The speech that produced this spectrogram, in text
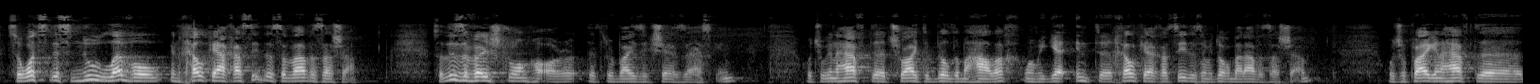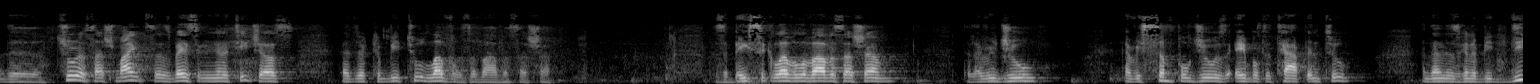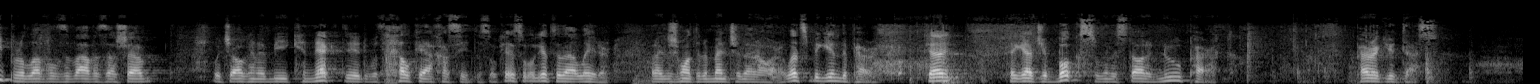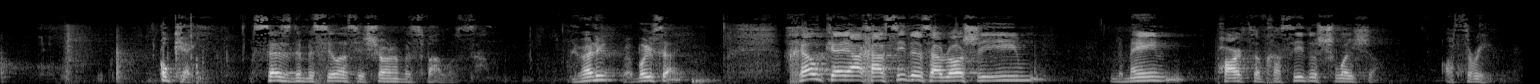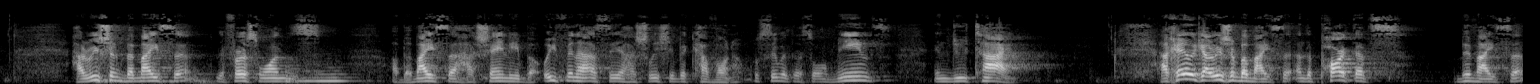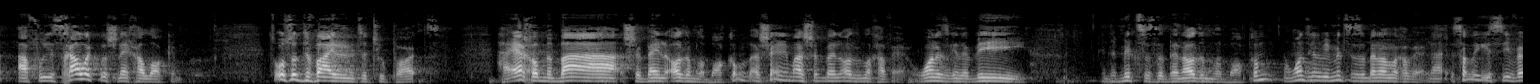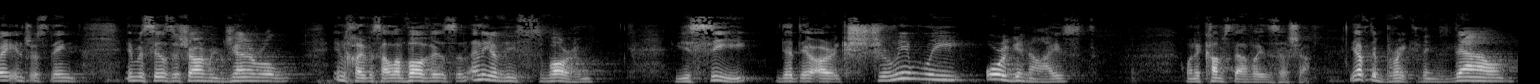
So what's this new level in Chelkei HaChasidus of Avas Hashem? So this is a very strong ha'ara that Rabbi Isaac Sher is asking, which we're going to have to try to build a mahalach when we get into Chelkei HaChasidus and we talk about Avas Hashem which we're probably going to have to, the Tzuras Hashmaitz is basically going to teach us that there could be two levels of Avas Hashem. There's a basic level of Avas Hashem that every Jew, every simple Jew is able to tap into. And then there's going to be deeper levels of Avas Hashem, which are going to be connected with Chelkei HaChasidus. Okay, so we'll get to that later. But I just wanted to mention that order. Let's begin the parak. Okay? Take out your books. We're going to start a new parak. Parak Yutas. Okay. Says the Mesilas Yesharim as follows. You ready? Rabbi say. Chelkei HaChasidus HaRoshim, the main parts of Chasidus Shloisha, are three. Harishon B'maisa, the first ones are B'maisa, Hasheni B'uifin Hasi, Hashlishi B'kavona. We'll see what this all means in due time. Achelik Arishon b'maisa, and the part that's b'maisa, afu yischalek l'shnei. It's also divided into two parts. Ha'echad meba sheben odom l'mokum, v'asheni ma sheben odom l'chaver. One is going to be in the mitzvahs of ben odom l'mokum, and one's going to be mitzvahs of ben odom l'chaver. Now, something you see very interesting in Mesil Sharm in general, in Chayvus Halavavis, and any of these svarim, you see that they are extremely organized when it comes to Avodah Hashem. You have to break things down.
